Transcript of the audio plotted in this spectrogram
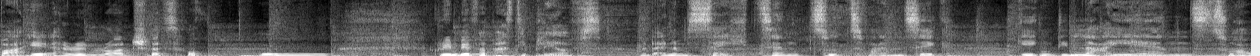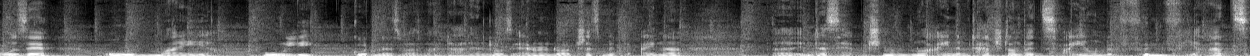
bei Aaron Rodgers. Green Bay verpasst die Playoffs mit einem 16 zu 20 gegen die Lions zu Hause. Oh my holy goodness, was war da denn los? Aaron Rodgers mit einer äh, Interception und nur einem Touchdown bei 205 Yards.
